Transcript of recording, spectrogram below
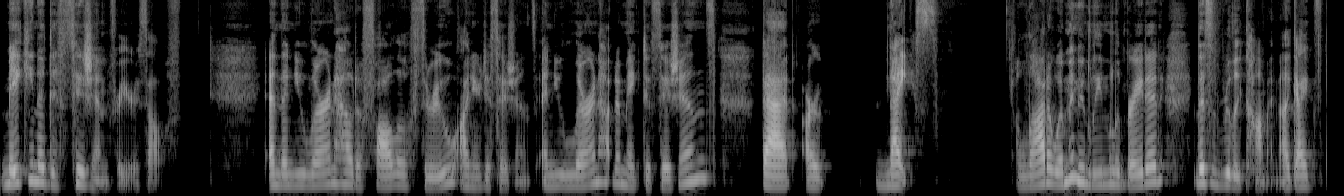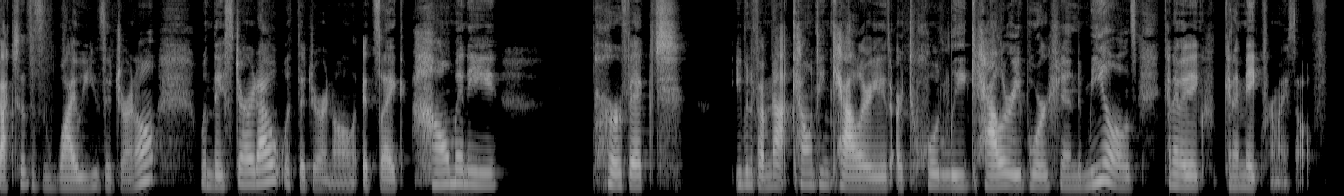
making a decision for yourself and then you learn how to follow through on your decisions and you learn how to make decisions that are nice. A lot of women in lean liberated this is really common like i expect this, this is why we use a journal. When they start out with the journal it's like how many perfect even if i'm not counting calories are totally calorie portioned meals can i make can i make for myself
